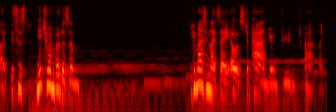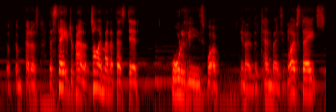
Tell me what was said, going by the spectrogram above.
Like this is Nichiren Buddhism you can imagine, like, say, oh, it's Japan during feudal Japan. Like, the state of Japan at the time manifested all of these, what have, you know, the 10 basic life states,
